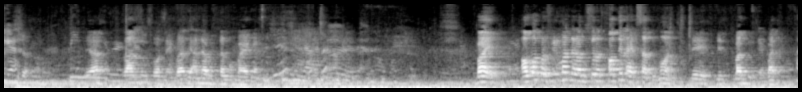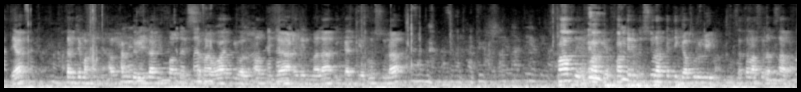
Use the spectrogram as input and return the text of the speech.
Iya. ya, langsung connect. Berarti Anda sedang membayangkan. Baik, Allah berfirman dalam surat Fatir ayat 1. Mohon di- dibantu saya baca. Ya. Terjemahannya. Alhamdulillah fatir samawati wal ardi ja'ilil malaikati rusula. Fatir, Fatir. Fatir itu surah ke-35 setelah surat Sabah.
